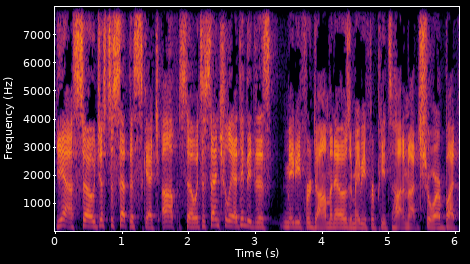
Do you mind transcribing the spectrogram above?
Yeah, so just to set this sketch up, so it's essentially I think they did this maybe for Domino's or maybe for Pizza Hut, I'm not sure, but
